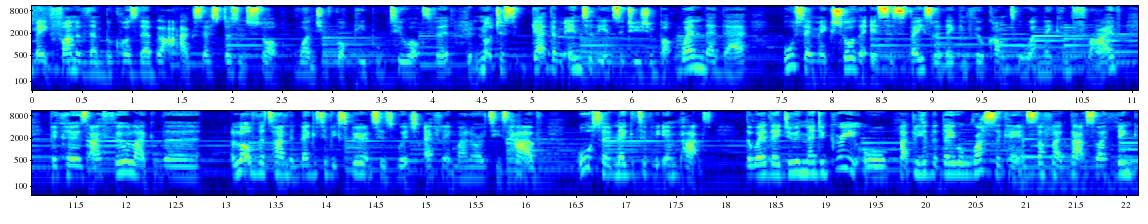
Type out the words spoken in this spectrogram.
make fun of them because they're black. Access doesn't stop once you've got people to Oxford. Not just get them into the institution, but when they're there, also make sure that it's a space where they can feel comfortable and they can thrive. Because I feel like the a lot of the time the negative experiences which ethnic minorities have also negatively impact the way they do in their degree or likelihood that they will rusticate and stuff like that. So I think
